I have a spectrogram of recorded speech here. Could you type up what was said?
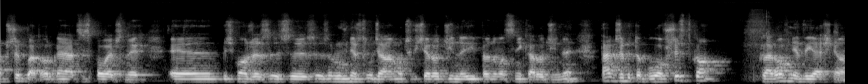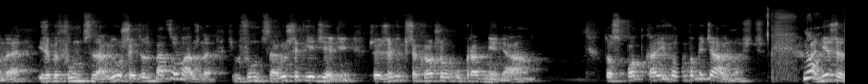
na przykład organizacji społecznych, e, być może z, z, również z udziałem oczywiście rodziny i pełnomocnika rodziny, tak żeby to było wszystko klarownie wyjaśnione i żeby funkcjonariusze, i to jest bardzo ważne, żeby funkcjonariusze wiedzieli, że jeżeli przekroczą uprawnienia, to spotka ich odpowiedzialność. No. A nie, że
